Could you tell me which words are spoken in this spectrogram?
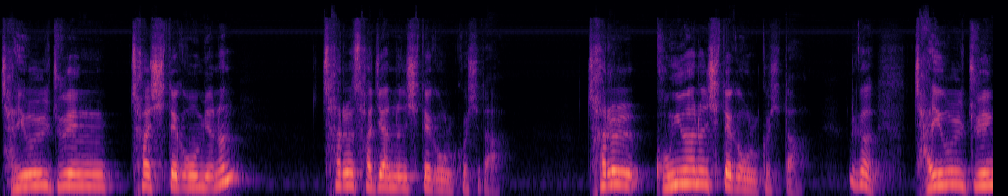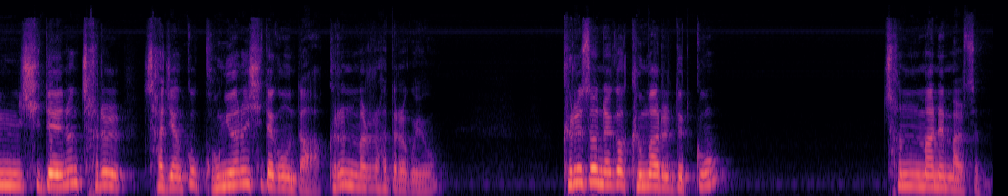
자율주행차 시대가 오면은 차를 사지 않는 시대가 올 것이다. 차를 공유하는 시대가 올 것이다. 그러니까 자율주행 시대에는 차를 사지 않고 공유하는 시대가 온다. 그런 말을 하더라고요. 그래서 내가 그 말을 듣고 천만의 말씀,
